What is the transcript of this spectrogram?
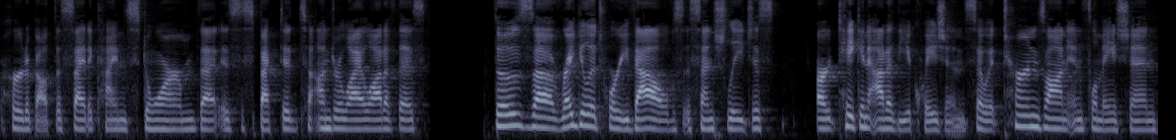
heard about the cytokine storm that is suspected to underlie a lot of this. Those uh, regulatory valves essentially just are taken out of the equation. So it turns on inflammation,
